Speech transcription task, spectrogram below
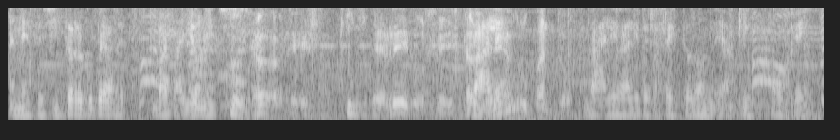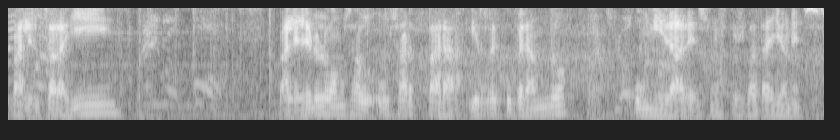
Necesito recuperar batallones. Morales, tus guerreros se están Vale. agrupando. Vale, vale, perfecto. ¿Dónde? Aquí. Ok. Vale, luchar allí. Vale, el héroe lo vamos a usar para ir recuperando unidades, nuestros batallones.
